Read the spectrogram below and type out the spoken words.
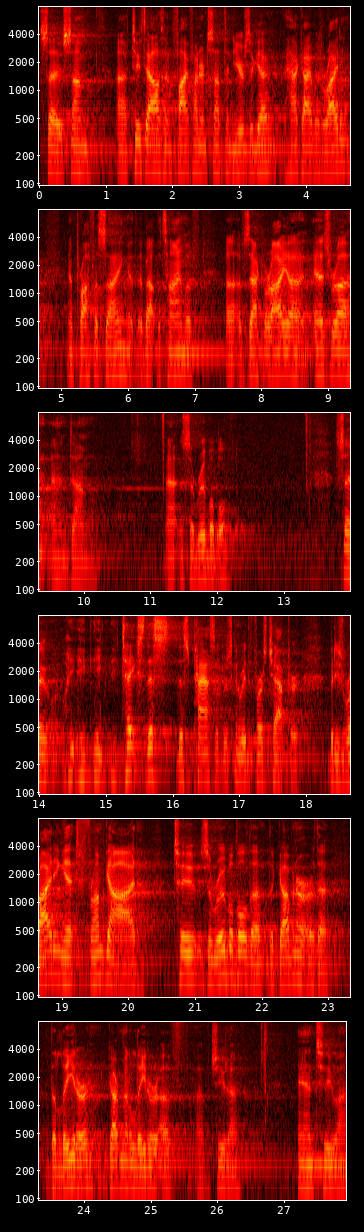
so some uh, 2,500 something years ago, Haggai was writing and prophesying about the time of uh, of Zechariah and Ezra and um, uh, Zerubbabel. So he, he, he takes this, this passage, we're just going to read the first chapter, but he's writing it from God to Zerubbabel, the, the governor or the, the leader, governmental leader of, of Judah, and to, uh,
